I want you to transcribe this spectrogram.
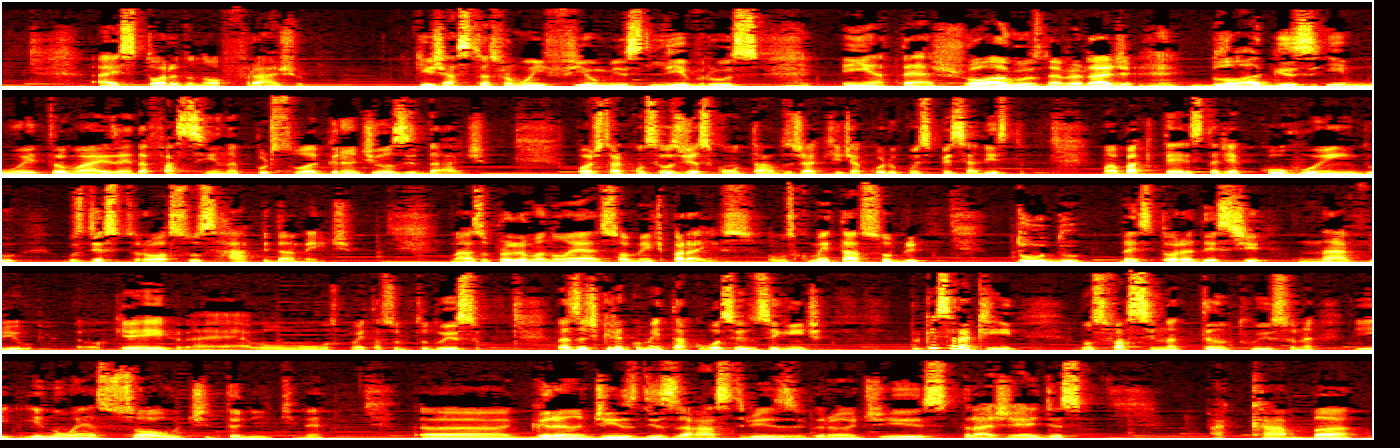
A história do naufrágio que já se transformou em filmes, livros, em até jogos, na é verdade, blogs e muito mais, ainda fascina por sua grandiosidade. Pode estar com seus dias contados, já que, de acordo com um especialista, uma bactéria estaria corroendo os destroços rapidamente. Mas o programa não é somente para isso. Vamos comentar sobre tudo da história deste navio, ok? É, vamos comentar sobre tudo isso. Mas eu queria comentar com vocês o seguinte: por que será que nos fascina tanto isso, né? E, e não é só o Titanic, né? Uh, grandes desastres, grandes tragédias acaba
